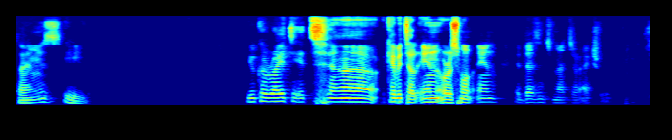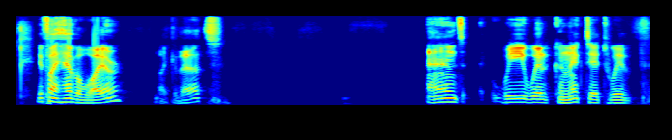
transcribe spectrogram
times E. You can write it uh, capital N or small n. It doesn't matter actually. If I have a wire like that and we will connect it with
